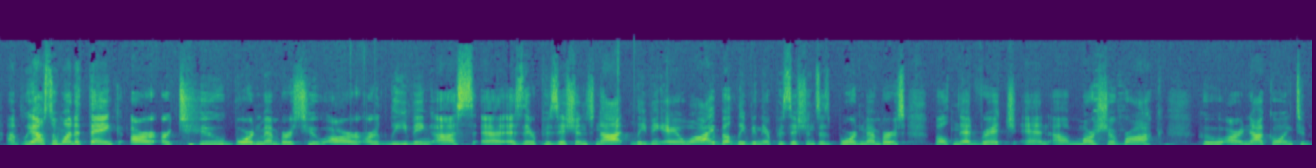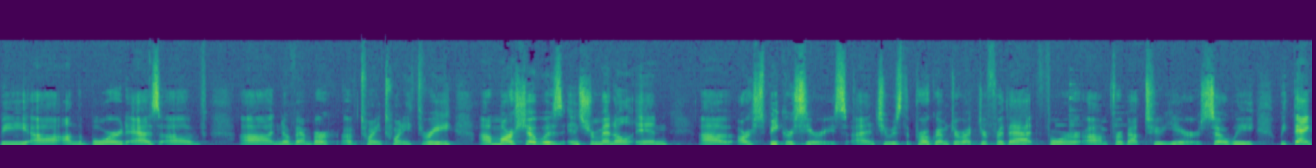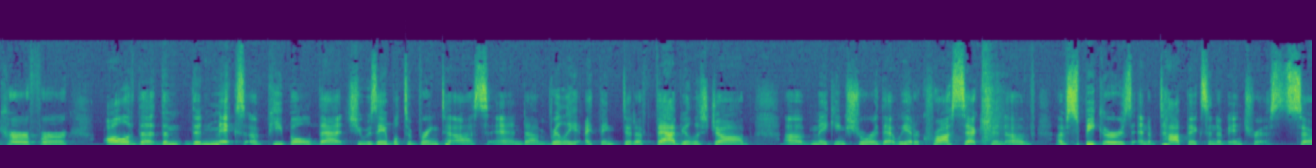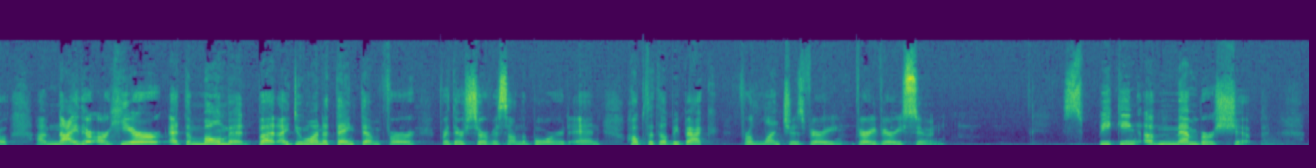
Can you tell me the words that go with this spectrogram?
Um, we also want to thank our, our two board members who are, are leaving us uh, as their positions, not leaving AOI, but leaving their positions as board members, both Ned Rich and uh, Marcia Rock, who are not going to be uh, on the board as of uh, November of 2023. Uh, Marcia was instrumental in uh, our speaker series, and she was the program director for that for, um, for about two years. So we, we thank her for all of the, the, the mix of people that she was able to bring to us, and um, really, I think, did a fabulous job of making sure that we had a cross section of, of speakers and of topics and of interests. So um, neither are here at the moment, but I do want to thank them for, for their service on the board and hope that they'll be back for lunches very, very, very soon. Speaking of membership,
